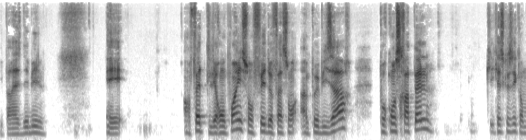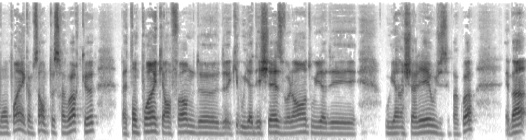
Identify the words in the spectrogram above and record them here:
ils paraissent débiles. En fait, les ronds-points, ils sont faits de façon un peu bizarre pour qu'on se rappelle qu'est-ce que c'est comme rond-point? Et comme ça, on peut savoir que bah, ton point qui est en forme de, où il y a des chaises volantes, où il y a des, où il y a un chalet, ou je sais pas quoi. Eh ben,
